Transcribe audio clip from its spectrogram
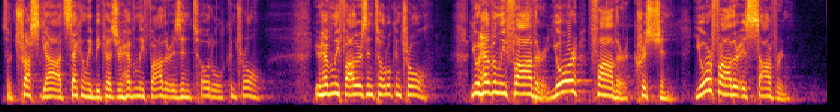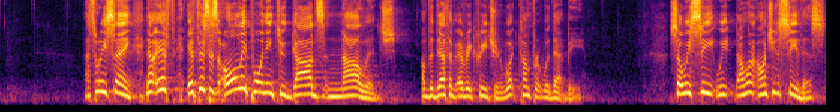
So trust God. Secondly, because your heavenly Father is in total control. Your heavenly Father is in total control. Your heavenly Father, your Father, Christian, your Father is sovereign. That's what he's saying. Now, if, if this is only pointing to God's knowledge of the death of every creature, what comfort would that be? So we see, we, I, want, I want you to see this.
